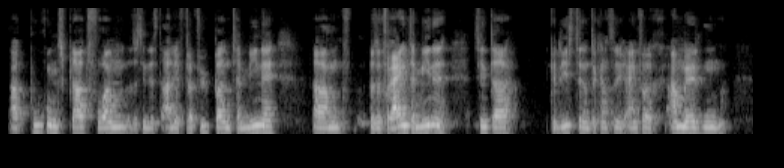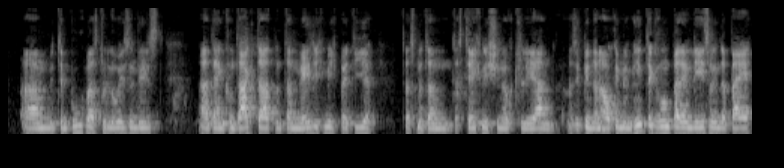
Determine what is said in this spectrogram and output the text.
Art Buchungsplattform, da sind jetzt alle verfügbaren Termine, ähm, also freien Termine sind da gelistet und da kannst du dich einfach anmelden ähm, mit dem Buch, was du lesen willst, äh, deinen Kontaktdaten und dann melde ich mich bei dir dass wir dann das Technische noch klären. Also ich bin dann auch immer im Hintergrund bei den Lesungen dabei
